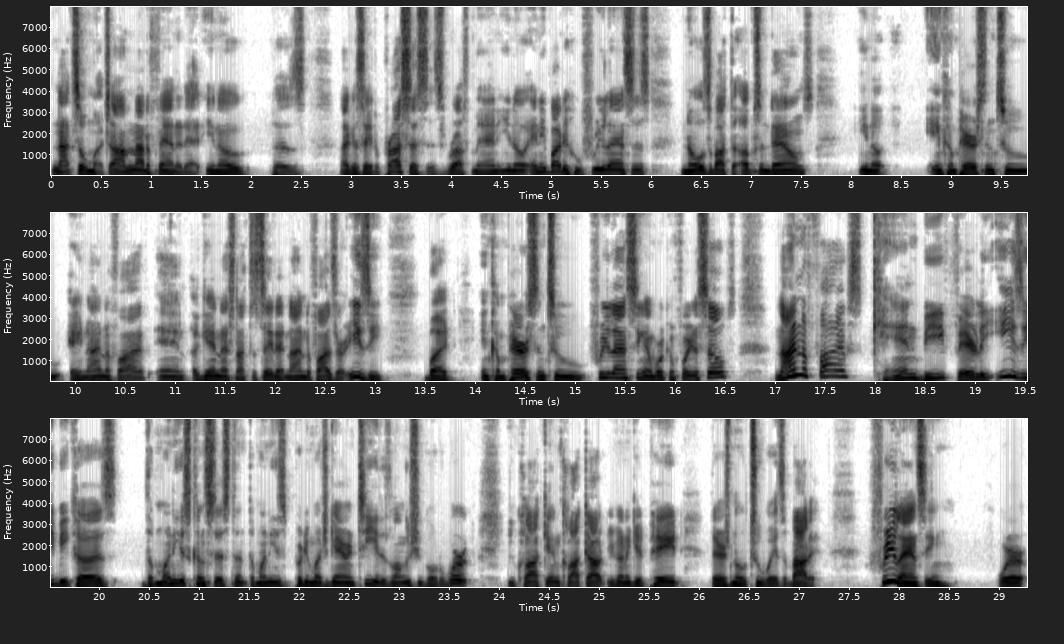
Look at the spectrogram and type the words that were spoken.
not so much. I'm not a fan of that, you know, because like I say, the process is rough, man. You know, anybody who freelances knows about the ups and downs, you know, in comparison to a nine to five. And again, that's not to say that nine to fives are easy, but in comparison to freelancing and working for yourselves, nine to fives can be fairly easy because the money is consistent. The money is pretty much guaranteed as long as you go to work, you clock in, clock out, you're going to get paid. There's no two ways about it freelancing, we're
